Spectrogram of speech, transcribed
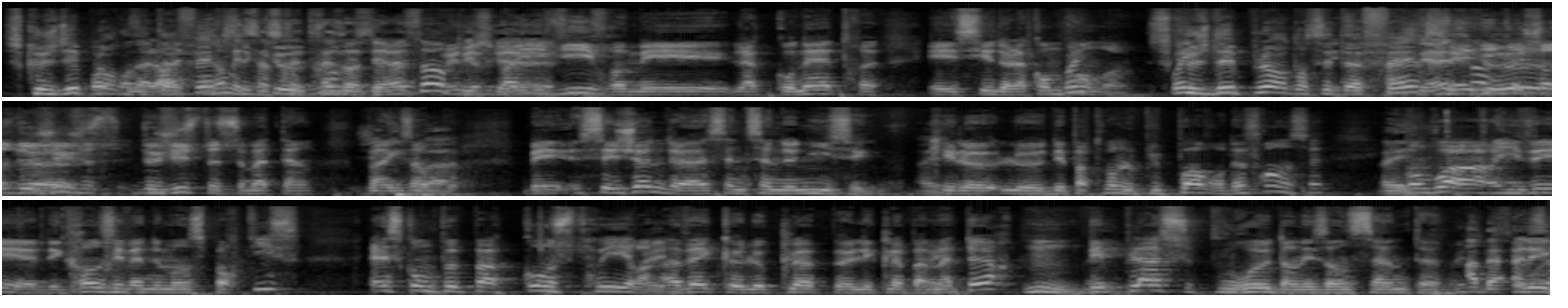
Ce que je déplore dans cette affaire, c'est que... ça serait très intéressant. Puisque... Ne pas y vivre, mais la connaître et essayer de la comprendre. Ce que je déplore dans cette affaire, c'est quelque chose de juste, de juste ce matin, par exemple. Mais ces jeunes de la Seine-Saint-Denis, qui est le, département le plus pauvre de France, hein, vont voir arriver des grands événements sportifs est-ce qu'on ne peut pas construire avec le club, les clubs amateurs hmm. des places pour eux dans les enceintes ah bah, allez,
